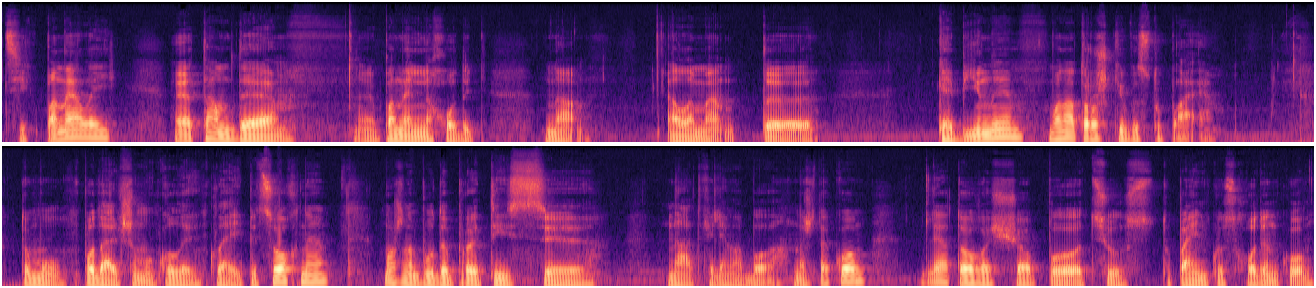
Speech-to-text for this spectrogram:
цих панелей. Е, Там, де е, панель находить на елемент е, кабіни, вона трошки виступає. Тому в подальшому, коли клей підсохне, можна буде пройтись е, надфілем або наждаком для того, щоб е, цю ступеньку, сходинку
